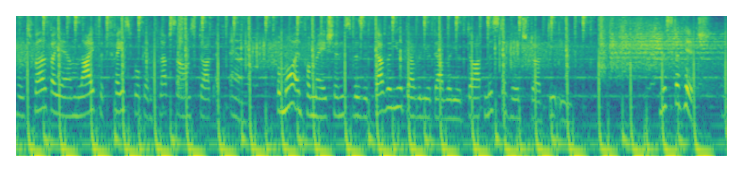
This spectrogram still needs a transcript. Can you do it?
Every Sunday from 11 till 12 am live at Facebook and clubsounds.fm. For more information, visit www.mrhitch.de. Mr. Hitch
